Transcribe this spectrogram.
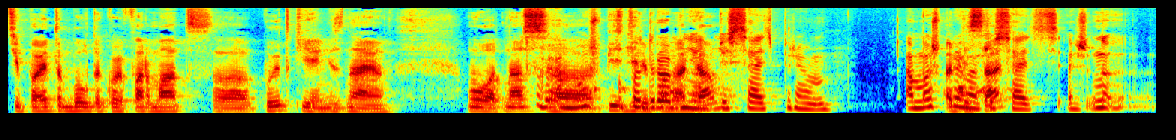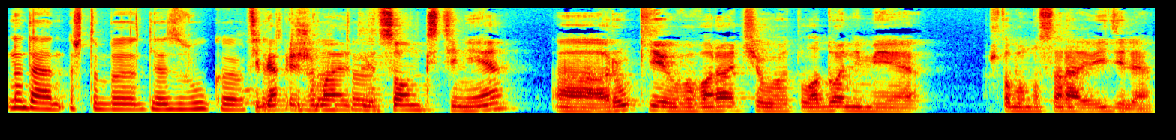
Типа это был такой формат э, пытки, я не знаю. Вот, нас а э, можешь пиздили по ногам. описать прям? А можешь прямо описать? Ну, ну да, чтобы для звука. Тебя прижимают было... лицом к стене, руки выворачивают ладонями, чтобы мусора видели.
